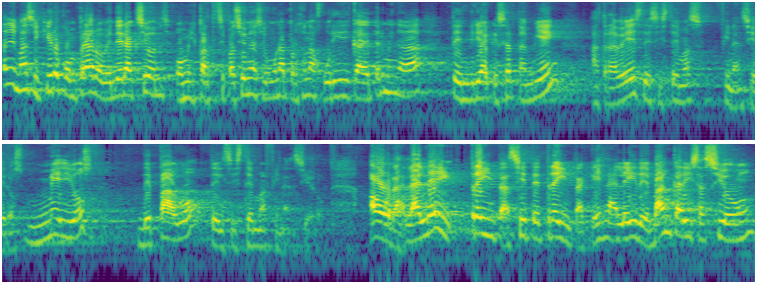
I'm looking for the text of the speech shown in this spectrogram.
Además, si quiero comprar o vender acciones o mis participaciones en una persona jurídica determinada, tendría que ser también a través de sistemas financieros, medios de pago del sistema financiero. Ahora, la ley 30730, que es la ley de bancarización,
